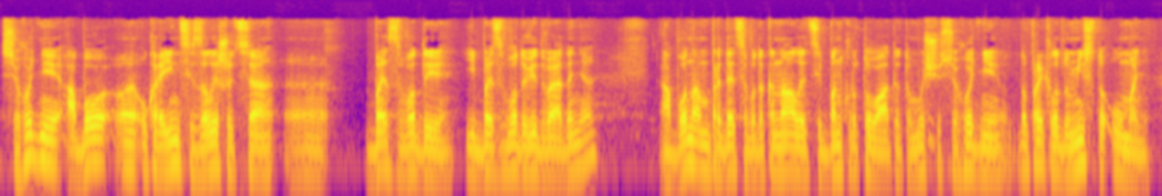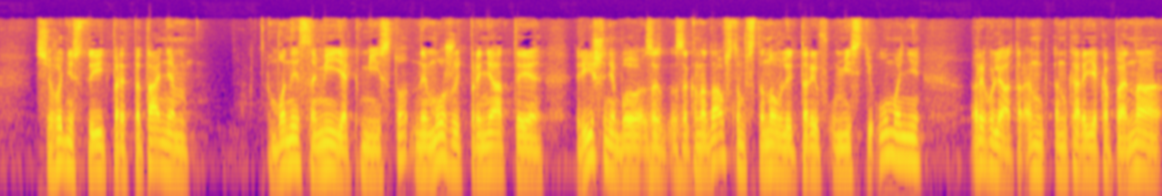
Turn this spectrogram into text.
Сьогодні або е, українці залишаться е, без води і без водовідведення, або нам прийдеться водоканали ці банкрутувати, тому що сьогодні, до прикладу, місто Умань сьогодні стоїть перед питаннам. Вони самі, як місто, не можуть прийняти рішення, бо за законодавством встановлюють тариф у місті Умані регулятор НКРЄКП на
